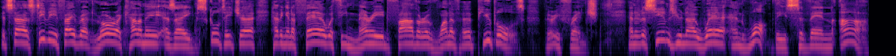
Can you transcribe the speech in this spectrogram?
It stars TV favourite Laura Calamy as a schoolteacher having an affair with the married father of one of her pupils. Very French. And it assumes you know where and what the Cevennes are.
